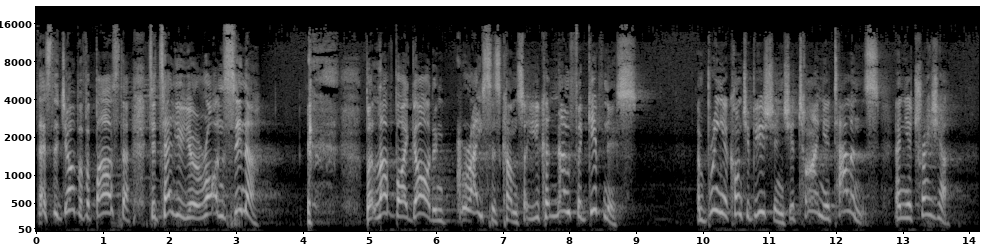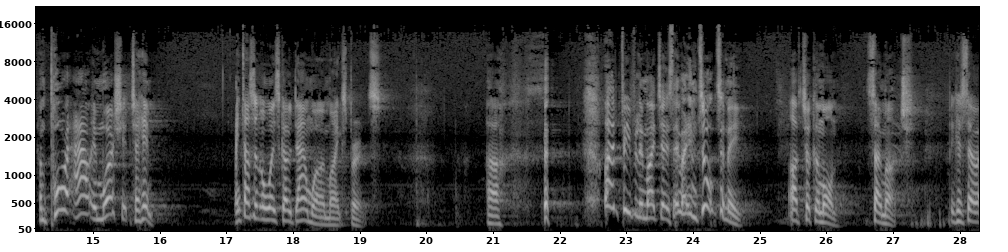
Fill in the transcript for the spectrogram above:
that's the job of a pastor to tell you you're a rotten sinner. but loved by God and grace has come so you can know forgiveness and bring your contributions, your time, your talents, and your treasure and pour it out in worship to Him. It doesn't always go down well in my experience. Uh, I have people in my church, they won't even talk to me. I've took them on so much because they're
